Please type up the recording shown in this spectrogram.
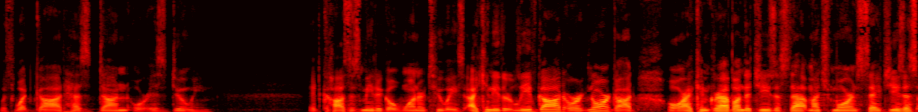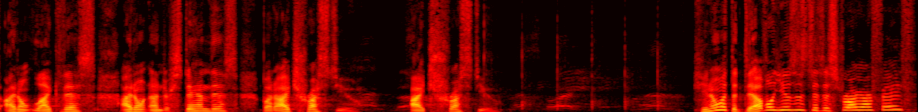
with what God has done or is doing, it causes me to go one or two ways. I can either leave God or ignore God, or I can grab onto Jesus that much more and say, Jesus, I don't like this. I don't understand this, but I trust you. I trust you. You know what the devil uses to destroy our faith?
